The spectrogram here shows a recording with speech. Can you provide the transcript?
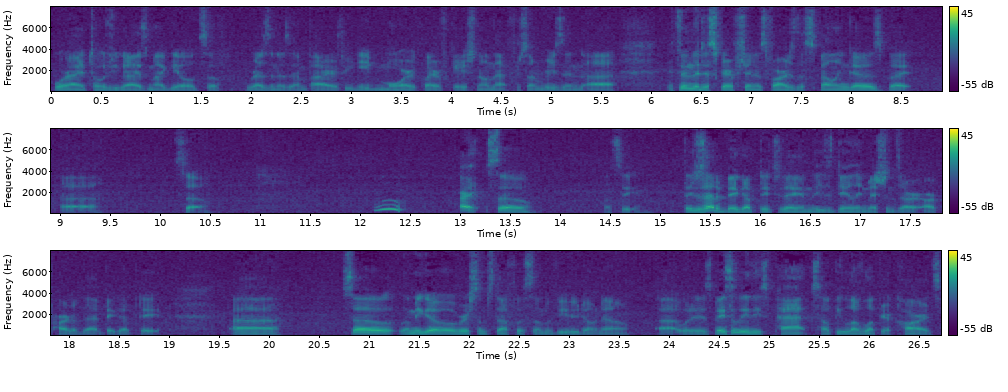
where I told you guys my guild. So Resona's Empire. If you need more clarification on that for some reason, uh, it's in the description as far as the spelling goes. But uh, so, woo. All right, so let's see. They just had a big update today, and these daily missions are, are part of that big update. Uh, so let me go over some stuff with some of you who don't know uh, what it is. Basically, these packs help you level up your cards.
